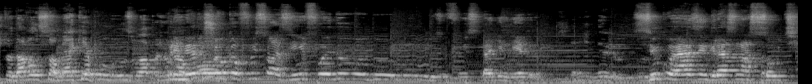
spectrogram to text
Estudava no Somec e ia pro Luso lá pra jogar Primeiro bola. show que eu fui sozinho foi do, do, do Luso. Foi em Cidade Negra. Cidade Negra, Luso. 5 reais o ingresso na Solt.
